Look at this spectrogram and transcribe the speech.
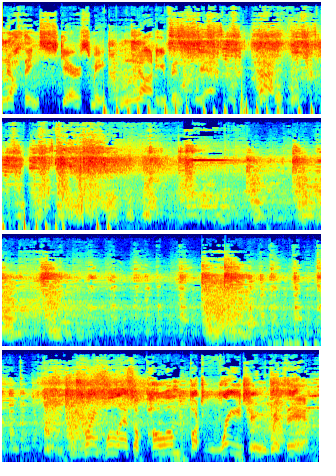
Nothing scares me, not even death. Tranquil as a poem, but raging within.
